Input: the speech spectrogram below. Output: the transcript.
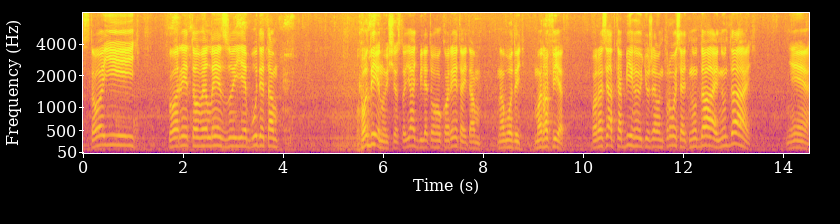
стоїть, корито вилизує, буде там годину ще стоять біля того корита і там наводить марафет. Поросятка бігають, уже он просять, ну дай, ну дай. Ні,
